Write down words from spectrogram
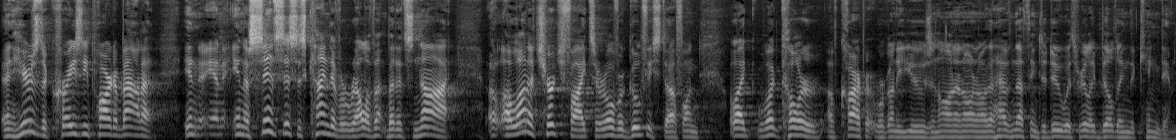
And here's the crazy part about it. In, in, in a sense, this is kind of irrelevant, but it's not. A, lot of church fights are over goofy stuff on like what color of carpet we're going to use and on and on and on that have nothing to do with really building the kingdom.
